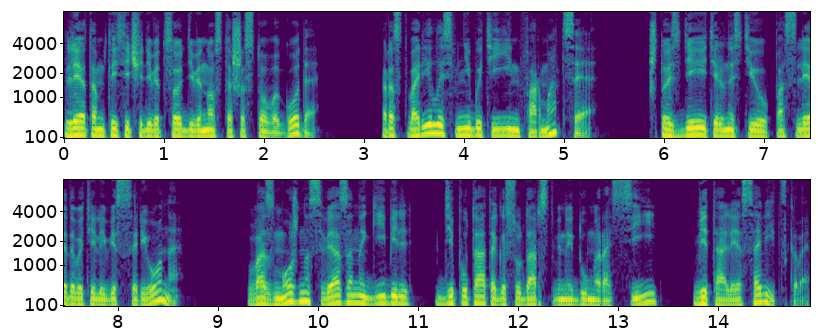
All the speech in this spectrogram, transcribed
Летом 1996 года растворилась в небытии информация, что с деятельностью последователей Виссариона возможно связана гибель депутата Государственной Думы России Виталия Савицкого.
